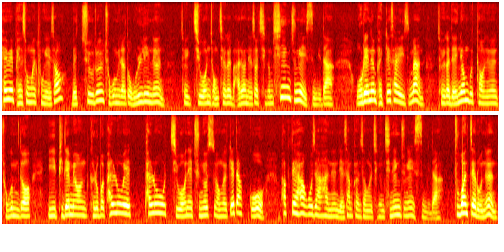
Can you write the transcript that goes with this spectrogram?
해외 배송을 통해서 매출을 조금이라도 올리는 저희 지원 정책을 마련해서 지금 시행 중에 있습니다. 올해는 100개 사이지만 저희가 내년부터는 조금 더 이 비대면 글로벌 팔로의 팔로 지원의 중요성을 깨닫고 확대하고자 하는 예산 편성을 지금 진행 중에 있습니다. 두 번째로는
